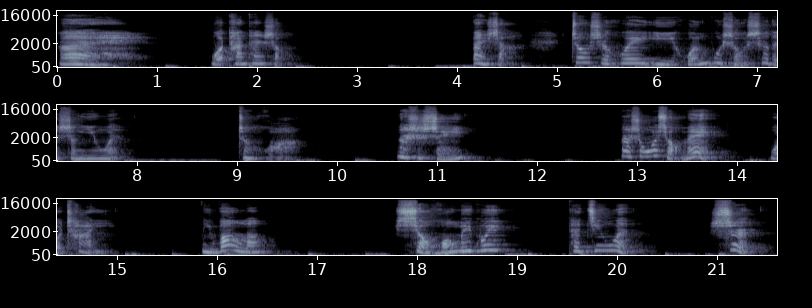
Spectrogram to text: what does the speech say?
唉，我摊摊手。半晌，周世辉以魂不守舍的声音问：“振华，那是谁？”“那是我小妹。”我诧异，“你忘了？”“小黄玫瑰。”他惊问，“是。”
